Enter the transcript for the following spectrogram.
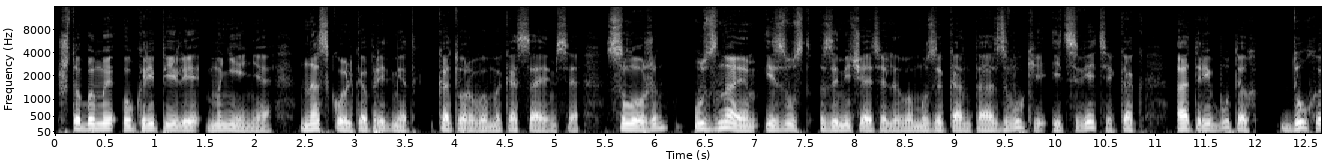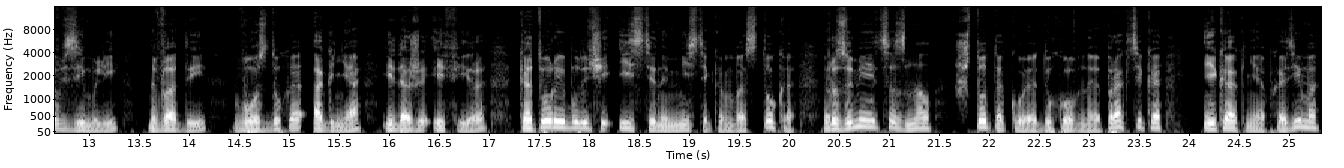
Чтобы мы укрепили мнение, насколько предмет, которого мы касаемся, сложен, узнаем из уст замечательного музыканта о звуке и цвете как атрибутах духов земли, воды, воздуха, огня и даже эфира, который, будучи истинным мистиком Востока, разумеется, знал, что такое духовная практика и как необходима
